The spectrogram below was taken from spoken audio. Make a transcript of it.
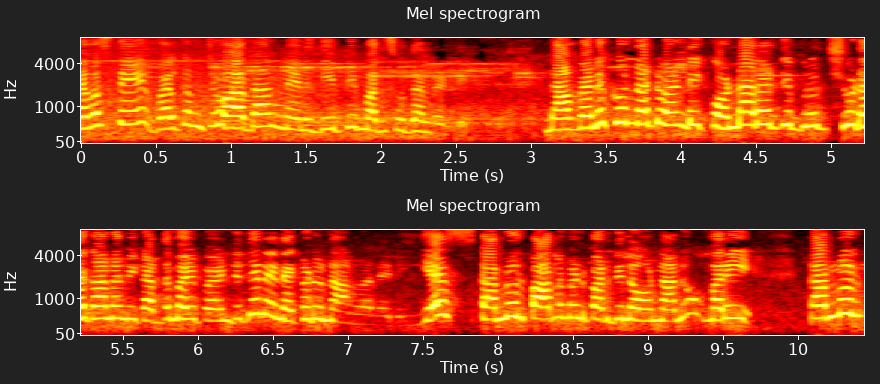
నమస్తే వెల్కమ్ టు ఆదాన్ నేను దీప్తి మధుసూదన్ రెడ్డి. నా వెనుకున్నటువంటి కొండారెడ్డి బ్రిడ్జ్ చూడగానే మీకు అర్థమైపోయి ఉంటుంది నేను ఎక్కడున్నాను అనేది. ఎస్ కర్నూలు పార్లమెంట్ పరిధిలో ఉన్నాను. మరి కర్నూలు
